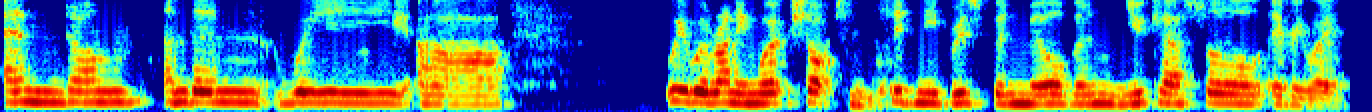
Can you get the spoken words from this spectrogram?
And, um, and then we, uh, we were running workshops in Sydney, Brisbane, Melbourne, Newcastle, everywhere.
